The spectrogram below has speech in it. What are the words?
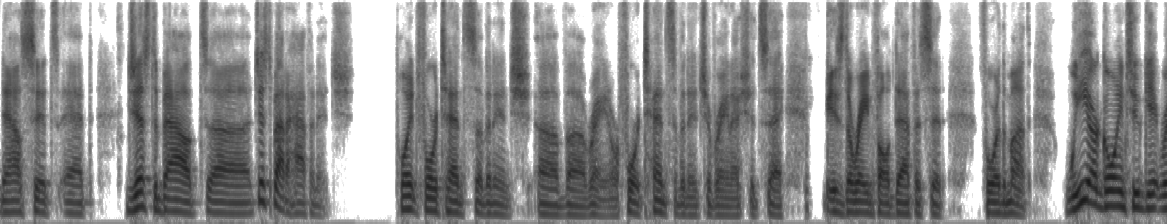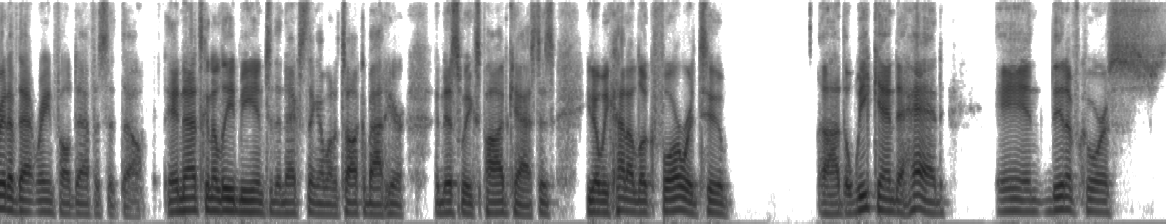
now sits at just about uh, just about a half an inch. 0.4 tenths of an inch of uh, rain, or four tenths of an inch of rain, I should say, is the rainfall deficit for the month. We are going to get rid of that rainfall deficit, though. And that's going to lead me into the next thing I want to talk about here in this week's podcast is, you know, we kind of look forward to uh, the weekend ahead. And then, of course,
